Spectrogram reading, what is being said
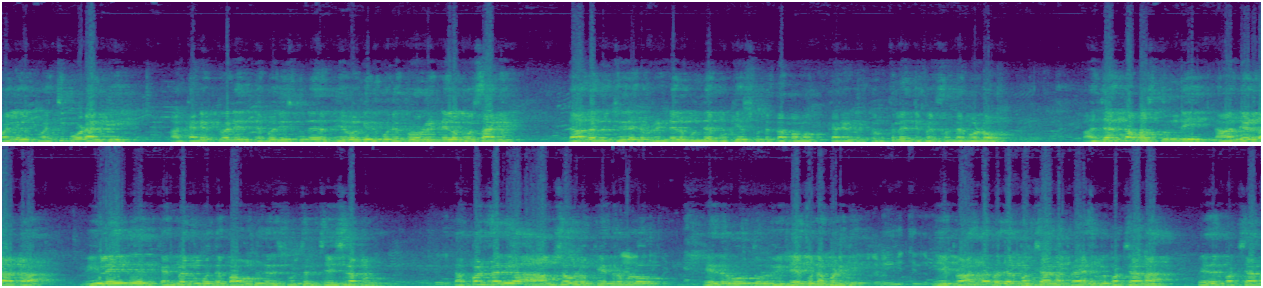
పల్లెలకు వచ్చిపోవడానికి ఆ కనెక్ట్ అనేది దెబ్బతీస్తుంది. దేవగిరి కూడా ఎప్పుడో రెండు నెలలకు ఒకసారి దాదాపు నుంచి వెళ్ళేటప్పుడు రెండు నెలల ముందే బుక్ చేసుకుంటే తప్ప మాకు కరెంట్ దొరుకుతలేదని చెప్పిన సందర్భంలో అజంతా వస్తుంది నాందేడు దాకా. వీలైతే అది కరీంనగర్ పోతే బాగుంటుందని సూచన చేసినప్పుడు తప్పనిసరిగా ఆ అంశంలో కేంద్రంలో కేంద్ర ప్రభుత్వం లేకున్నప్పటికీ ఈ ప్రాంత ప్రజల పక్షాన ప్రయాణికుల పక్షాన పేదల పక్షాన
